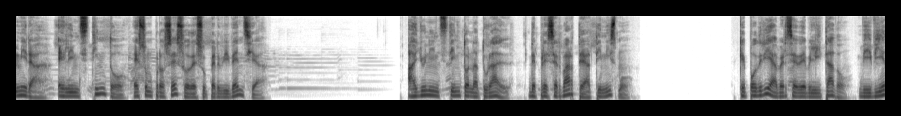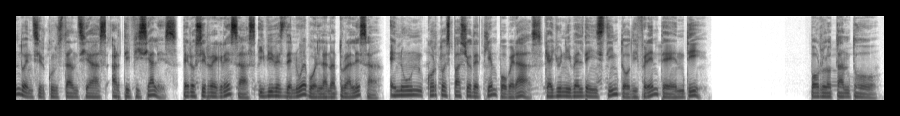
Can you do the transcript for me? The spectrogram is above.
Mira, el instinto es un proceso de supervivencia. Hay un instinto natural de preservarte a ti mismo, que podría haberse debilitado viviendo en circunstancias artificiales. Pero si regresas y vives de nuevo en la naturaleza, en un corto espacio de tiempo verás que hay un nivel de instinto diferente en ti. Por lo tanto,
